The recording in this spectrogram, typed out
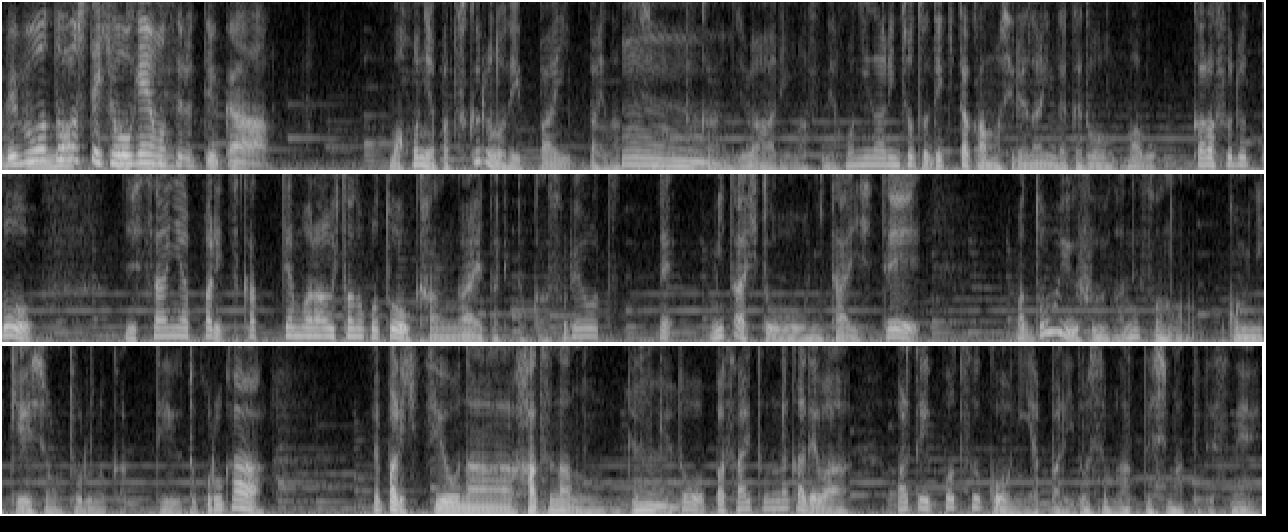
ウェブを通して表現をするっていうか、まあ、本人やっぱ作るのでいっぱいいっぱいになってしまった感じはありますね。本人なりにちょっとできたかもしれないんだけど、まあ、僕からすると実際にやっぱり使ってもらう人のことを考えたりとかそれをつで見た人に対して、まあ、どういうふうなねそのコミュニケーションを取るのかっていうところがやっぱり必要なはずなんですけど、やっぱサイトの中では割と一方通行にやっぱりどうしてもなってしまってですね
